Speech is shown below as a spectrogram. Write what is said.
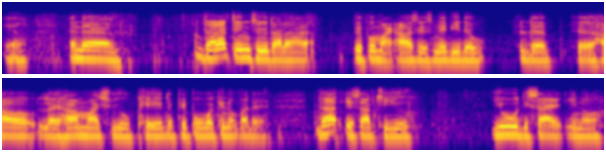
Yeah, and uh, the other thing too that uh, people might ask is maybe the the uh, how like how much you pay the people working over there. That is up to you. You will decide, you know.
